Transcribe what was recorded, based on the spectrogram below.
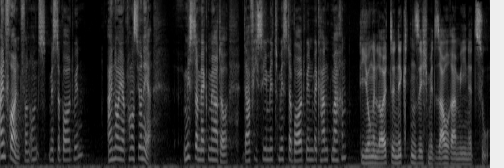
Ein Freund von uns, Mr. Baldwin. Ein neuer Pensionär. Mr. McMurdo, darf ich Sie mit Mr. Baldwin bekannt machen? Die jungen Leute nickten sich mit saurer Miene zu.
